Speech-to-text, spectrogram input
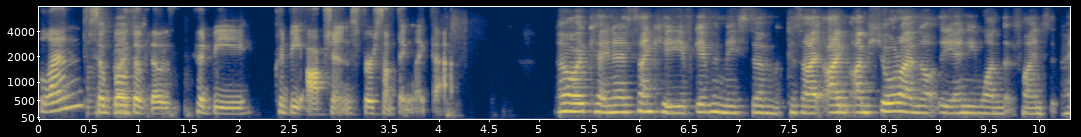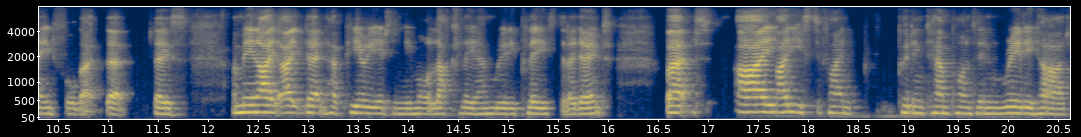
blend. So both of those could be could be options for something like that. Oh, okay. No, thank you. You've given me some because I, I'm, I'm sure I'm not the only one that finds it painful that that those. I mean, I, I don't have periods anymore. Luckily, I'm really pleased that I don't. But I I used to find putting tampons in really hard.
